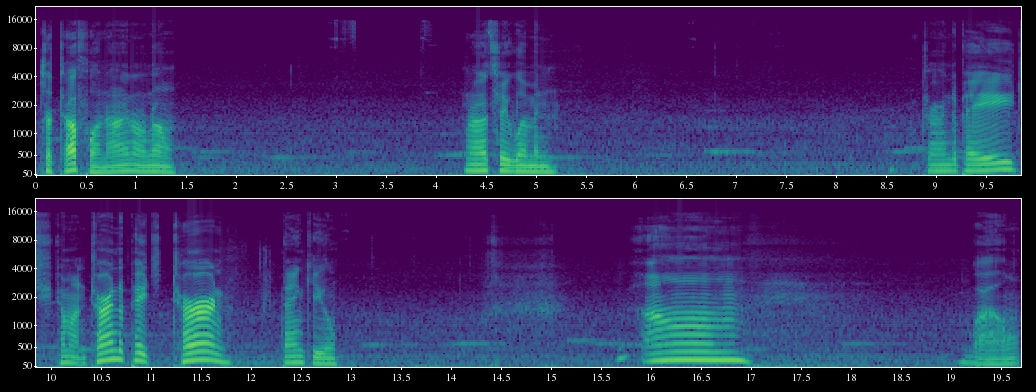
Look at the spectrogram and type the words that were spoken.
It's a tough one. I don't know. Well, let's say women. Turn the page. Come on, turn the page. Turn. Thank you. Um. Well,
